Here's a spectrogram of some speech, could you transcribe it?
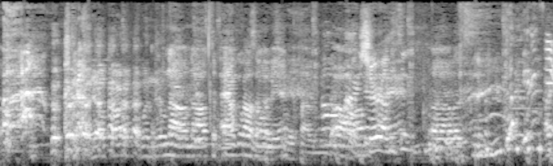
Uh, Nell Carter wasn't Nell no, no, Topanga was on there. Oh Oh, Shirley too. Uh, let's see. I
